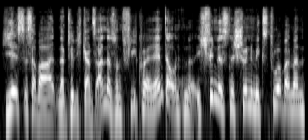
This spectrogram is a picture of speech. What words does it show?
Hier ist es aber natürlich ganz anders und viel kohärenter und ich finde es eine schöne Mixtur, weil man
